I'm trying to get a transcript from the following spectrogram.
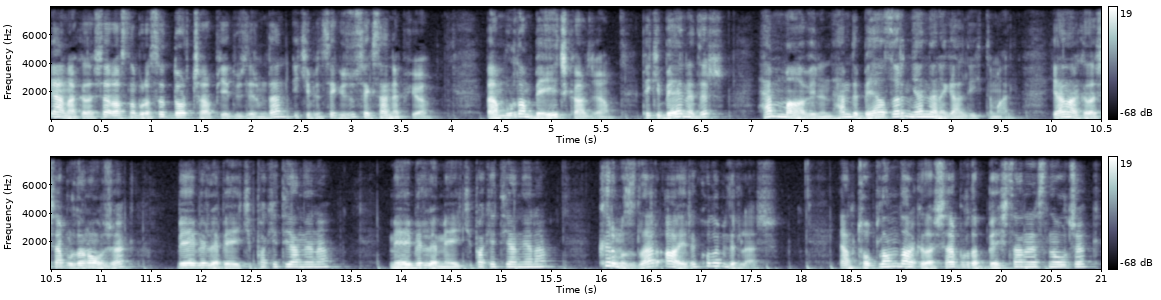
Yani arkadaşlar aslında burası 4 çarpı 7 üzerimden 2880 yapıyor. Ben buradan B'yi çıkaracağım. Peki B nedir? Hem mavinin hem de beyazların yan yana geldiği ihtimal. Yani arkadaşlar burada ne olacak? B1 ile B2 paketi yan yana. M1 ile M2 paketi yan yana. Kırmızılar ayrı olabilirler. Yani toplamda arkadaşlar burada 5 tane nesne olacak.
